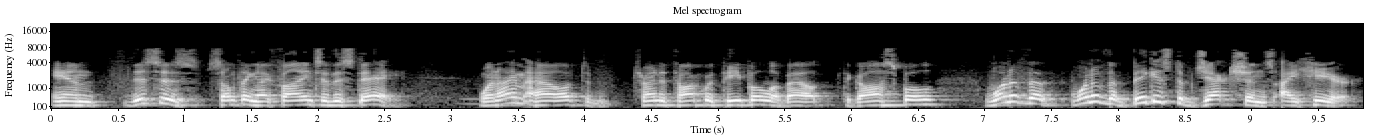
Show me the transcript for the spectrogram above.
And this is something I find to this day. When I'm out trying to talk with people about the gospel, one of the, one of the biggest objections I hear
